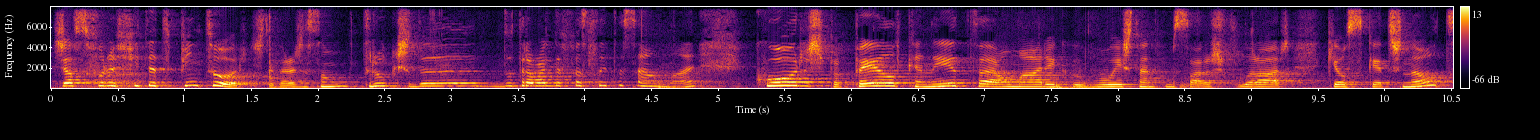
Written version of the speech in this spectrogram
Já se for a fita de pintor, isto agora já são truques de, do trabalho da facilitação, não é? Cores, papel, caneta, há uma área que eu vou este ano começar a explorar, que é o sketch note,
